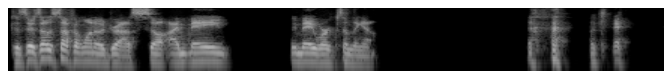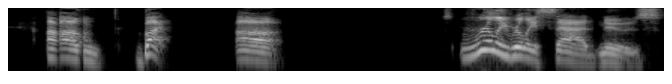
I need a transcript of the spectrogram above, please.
because there's other stuff I want to address. So I may we may work something out. okay. Um, but uh really, really sad news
